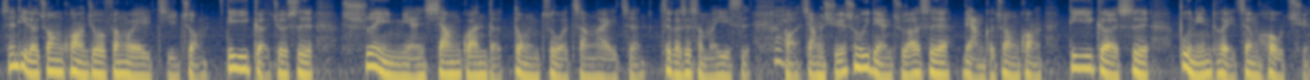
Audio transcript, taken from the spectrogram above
身体的状况就分为几种，第一个就是睡眠相关的动作障碍症，这个是什么意思？好，讲学术一点，主要是两个状况。第一个是不宁腿症候群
